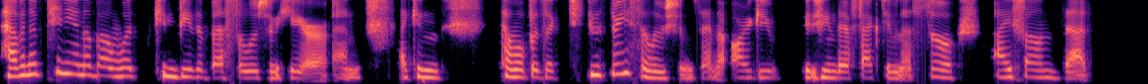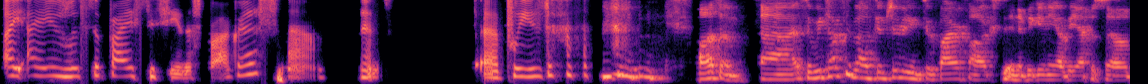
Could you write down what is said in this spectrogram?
have an opinion about what can be the best solution here. And I can come up with like two, three solutions and argue between the effectiveness. So I found that I, I was surprised to see this progress um, and uh, pleased. awesome. Uh, so we talked about contributing to Firefox in the beginning of the episode.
